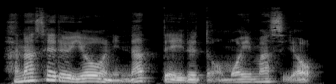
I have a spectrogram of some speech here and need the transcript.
話せるようになっていると思いますよ。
